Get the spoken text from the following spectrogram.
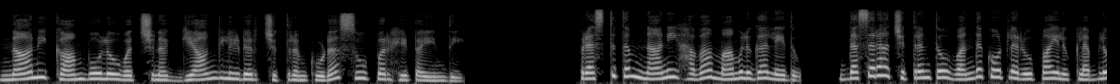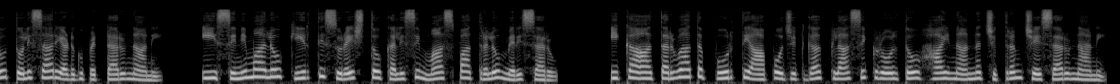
నాని కాంబోలో వచ్చిన గ్యాంగ్ లీడర్ చిత్రం కూడా సూపర్ హిట్ అయింది. ప్రస్తుతం నాని హవా మామూలుగా లేదు. దసరా చిత్రంతో వంద కోట్ల రూపాయలు క్లబ్లో తొలిసారి అడుగుపెట్టారు నాని. ఈ సినిమాలో కీర్తి సురేష్తో కలిసి మాస్ పాత్రలో మెరిశారు. ఇక ఆ తర్వాత పూర్తి ఆపోజిట్గా క్లాసిక్ రోల్తో హాయ్ నాన్న చిత్రం చేశారు నాని.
